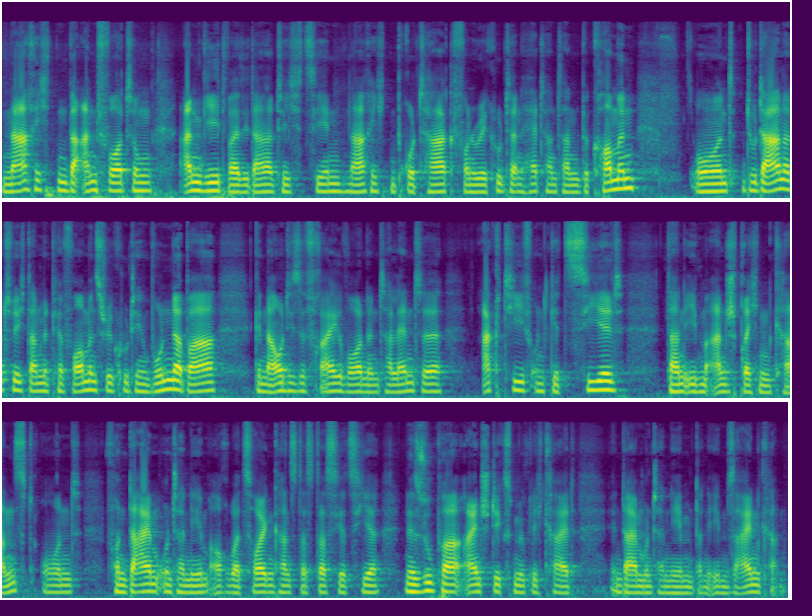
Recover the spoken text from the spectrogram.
Nachrichtenbeantwortung angeht, weil sie da natürlich zehn Nachrichten pro Tag von Recruitern, Headhuntern bekommen. Und du da natürlich dann mit Performance Recruiting wunderbar genau diese frei gewordenen Talente aktiv und gezielt dann eben ansprechen kannst und von deinem Unternehmen auch überzeugen kannst, dass das jetzt hier eine super Einstiegsmöglichkeit in deinem Unternehmen dann eben sein kann.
